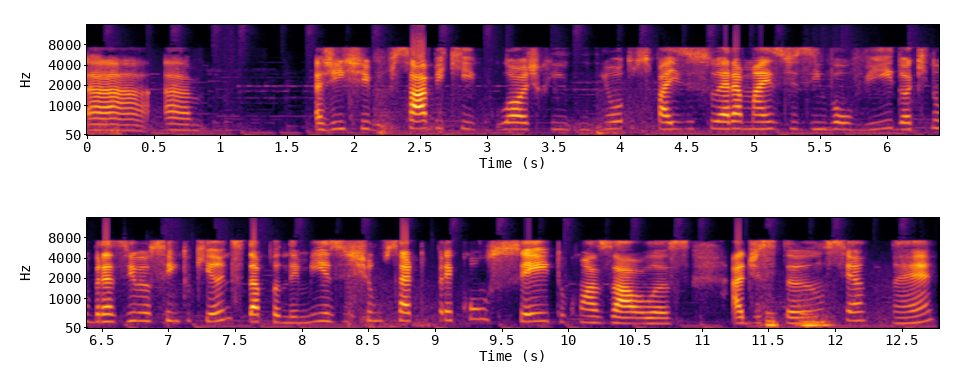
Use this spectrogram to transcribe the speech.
A, a, a gente sabe que, lógico, em, em, outros países isso era mais desenvolvido. Aqui no Brasil, eu sinto que antes da pandemia existia um certo preconceito com as aulas à distância, né?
